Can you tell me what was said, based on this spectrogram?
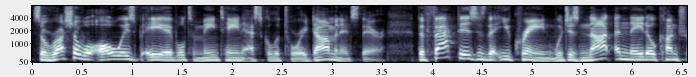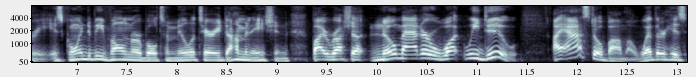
So Russia will always be able to maintain escalatory dominance there. The fact is, is that Ukraine, which is not a NATO country, is going to be vulnerable to military domination by Russia no matter what we do. I asked Obama whether his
